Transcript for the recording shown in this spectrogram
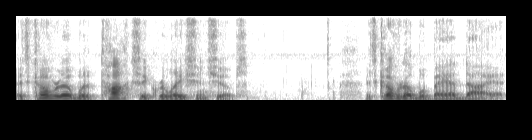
It's covered up with toxic relationships. It's covered up with bad diet.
